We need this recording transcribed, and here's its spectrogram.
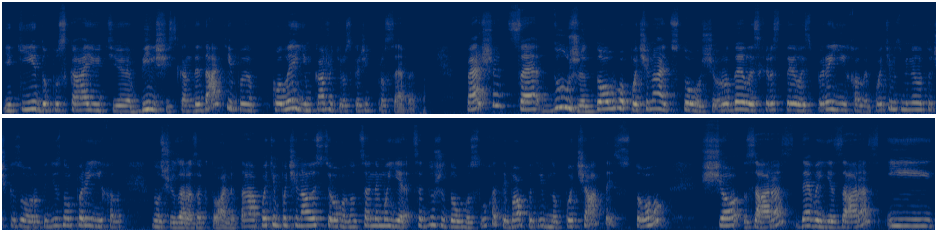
які допускають е, більшість кандидатів, е, коли їм кажуть, розкажіть про себе. Перше, це дуже довго починають з того, що родились, хрестились, переїхали, потім змінили точки зору, тоді знову переїхали. Ну що зараз актуально, та потім починали з цього. Ну це не моє. Це дуже довго слухати. Вам потрібно почати з того, що зараз, де ви є зараз, і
